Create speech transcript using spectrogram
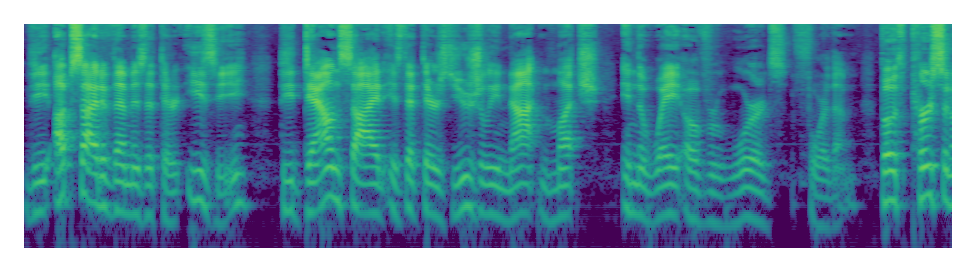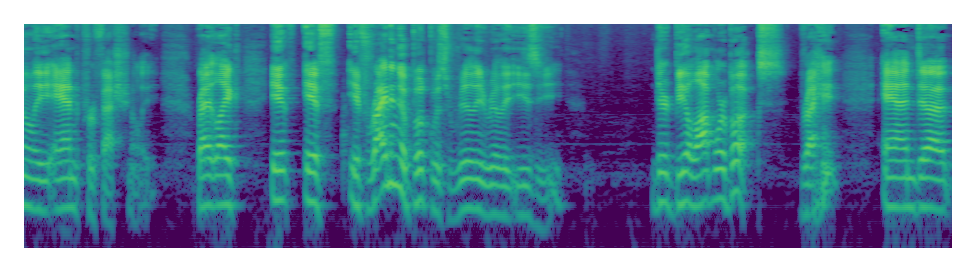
the upside of them is that they're easy. The downside is that there's usually not much in the way of rewards for them, both personally and professionally, right? Like if if if writing a book was really really easy, there'd be a lot more books, right? And uh,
